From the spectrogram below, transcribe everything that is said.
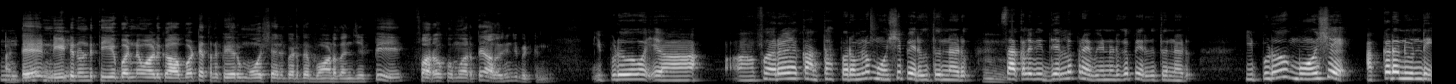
అంటే నీటి నుండి తీయబడిన వాడు కాబట్టి అతని పేరు మోషే అని పెడితే బాగుంటుందని చెప్పి ఫరో కుమార్తె ఆలోచించి పెట్టింది. ఇప్పుడు ఫరో యొక్క అంతఃపురంలో మోషే పెరుగుతున్నాడు. సకల విద్యల్లో ప్రవీణుడిగా పెరుగుతున్నాడు. ఇప్పుడు మోషే అక్కడ నుండి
